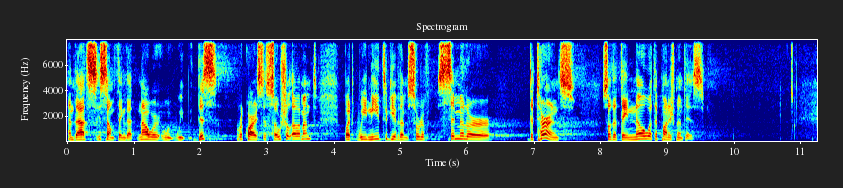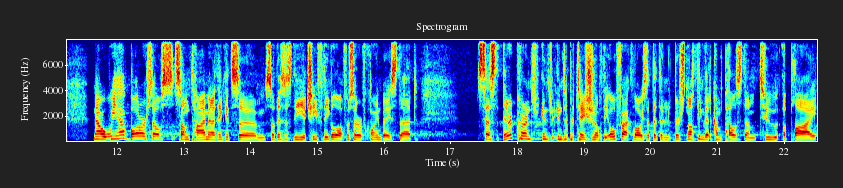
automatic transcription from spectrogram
And that's something that now we're, we, this requires a social element, but we need to give them sort of similar deterrence so that they know what the punishment is. Now, we have bought ourselves some time, and I think it's, um, so this is the chief legal officer of Coinbase that says that their current in interpretation of the OFAC law is that, that there's nothing that compels them to apply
